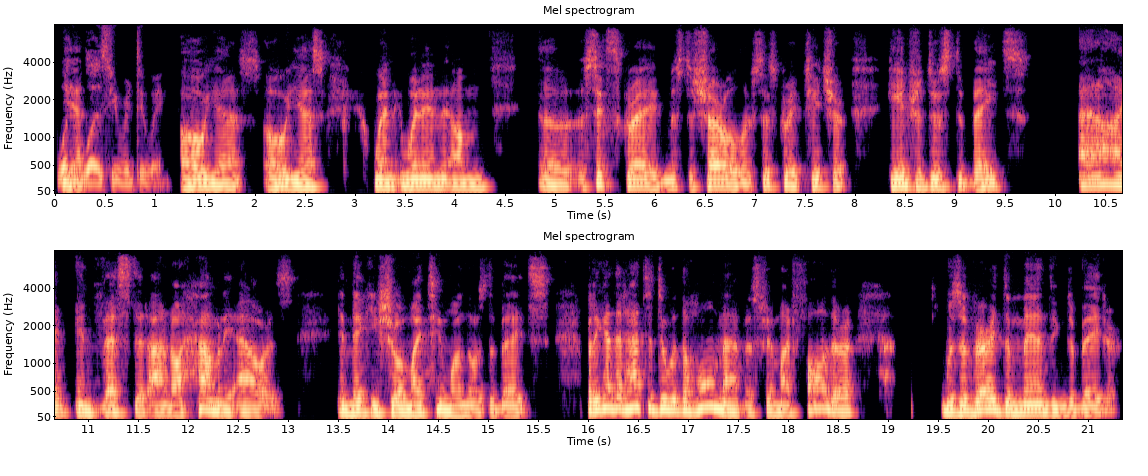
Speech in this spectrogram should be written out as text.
what yes. it was you were doing oh yes oh yes when when in um uh, sixth grade, Mr. Sherrill, our sixth grade teacher, he introduced debates. And I invested, I don't know how many hours in making sure my team won those debates. But again, that had to do with the home atmosphere. My father was a very demanding debater.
